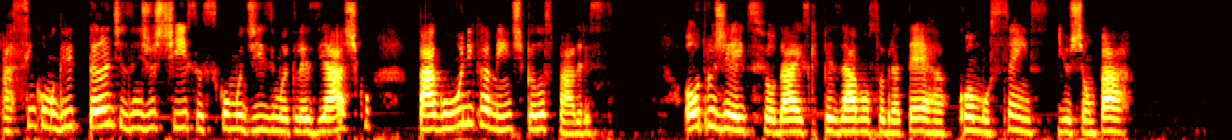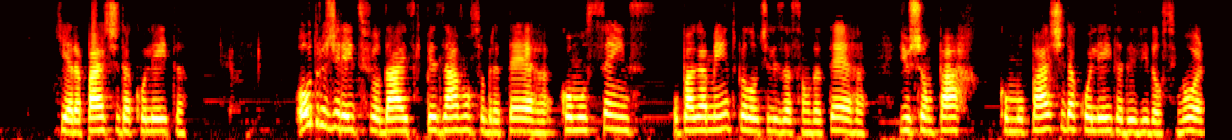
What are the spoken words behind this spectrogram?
assim como gritantes injustiças como dízimo eclesiástico pago unicamente pelos padres. Outros direitos feudais que pesavam sobre a terra, como o cens e o champar, que era parte da colheita. Outros direitos feudais que pesavam sobre a terra, como o cens, o pagamento pela utilização da terra, e o champar, como parte da colheita devida ao senhor,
